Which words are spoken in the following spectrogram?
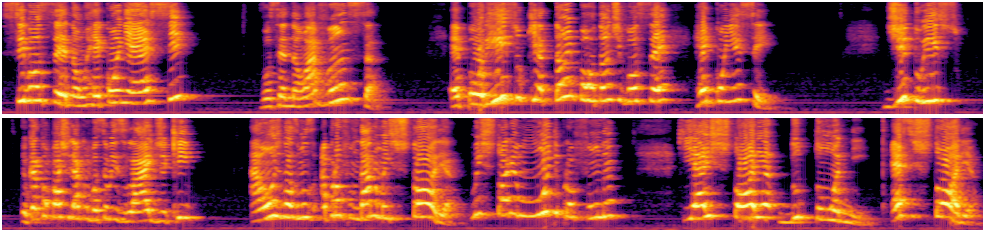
Se você não reconhece, você não avança. É por isso que é tão importante você reconhecer. Dito isso, eu quero compartilhar com você um slide aqui, aonde nós vamos aprofundar numa história, uma história muito profunda, que é a história do Tony. Essa história,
